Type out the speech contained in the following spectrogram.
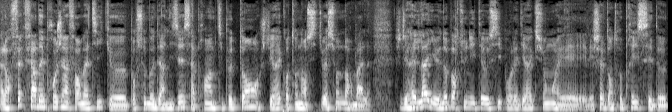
alors faire des projets informatiques euh, pour se moderniser, ça prend un petit peu de temps, je dirais, quand on est en situation normale. Je dirais là, il y a une opportunité aussi pour les directions et les, chefs d'entreprise, c'est de,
